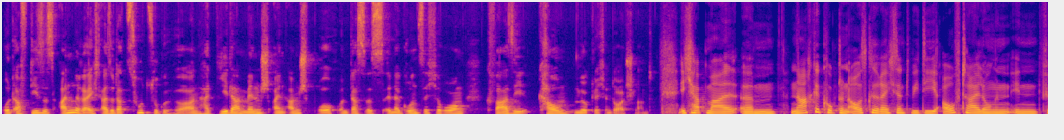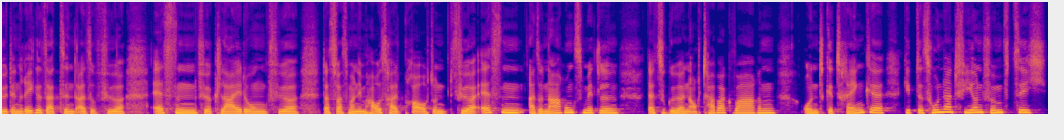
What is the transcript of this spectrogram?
Und auf dieses Anrecht, also dazu zu gehören, hat jeder Mensch einen Anspruch hoch und das ist in der Grundsicherung quasi kaum möglich in Deutschland. Ich habe mal ähm, nachgeguckt und ausgerechnet, wie die Aufteilungen in, für den Regelsatz sind, also für Essen, für Kleidung, für das, was man im Haushalt braucht. Und für Essen, also Nahrungsmittel, dazu gehören auch Tabakwaren und Getränke, gibt es 154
